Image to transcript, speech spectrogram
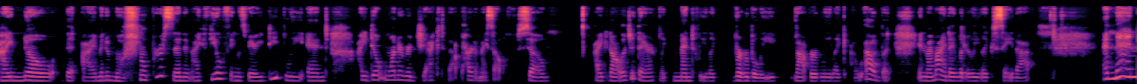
I know that I'm an emotional person and I feel things very deeply, and I don't want to reject that part of myself. So I acknowledge it there, like mentally, like verbally, not verbally, like out loud, but in my mind, I literally like say that. And then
